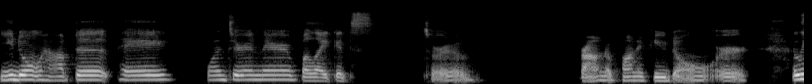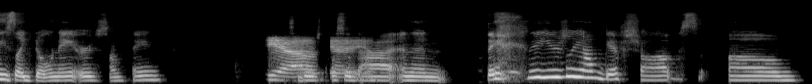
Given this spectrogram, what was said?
you don't have to pay once you're in there, but like it's sort of frowned upon if you don't or at least like donate or something. Yeah. So there's also yeah, yeah. that. And then they they usually have gift shops. Um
